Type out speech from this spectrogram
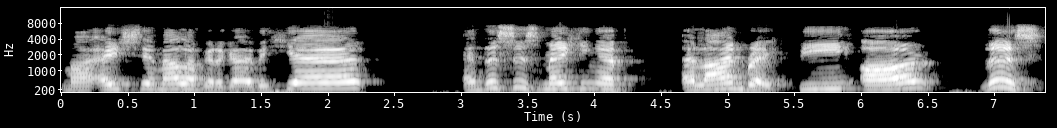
my HTML, I'm going to go over here. And this is making a a line break. BR, this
